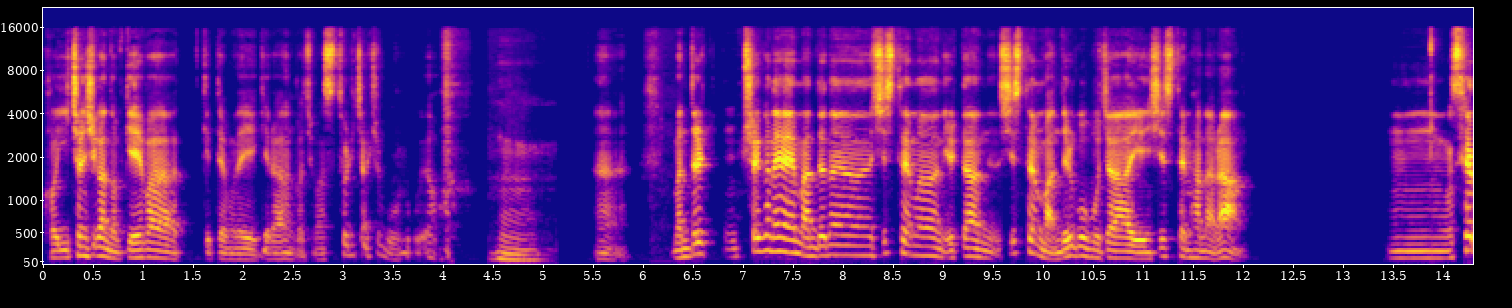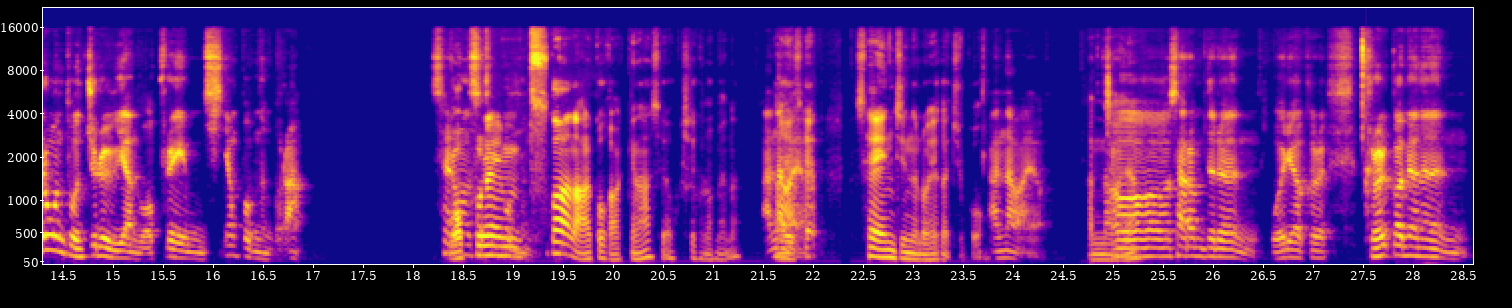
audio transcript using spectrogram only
거의 2000시간 넘게 해봤기 때문에 얘기를 하는 거지만 스토리 짤 줄 모르고요. 음. 예. 만들 최근에 만드는 시스템은 일단 시스템 만들고 보자인 시스템 하나랑 음 새로운 돈줄을 위한 Warframe 신형 뽑는 거랑 새로운 Warframe 뽑는 거. 2가 나올 것 같긴 하세요. 혹시 그러면은? 안 나와요. 새, 새 엔진으로 해가지고 안 나와요. 안 나와요. 저 사람들은 오히려 그럴 그럴 거면은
